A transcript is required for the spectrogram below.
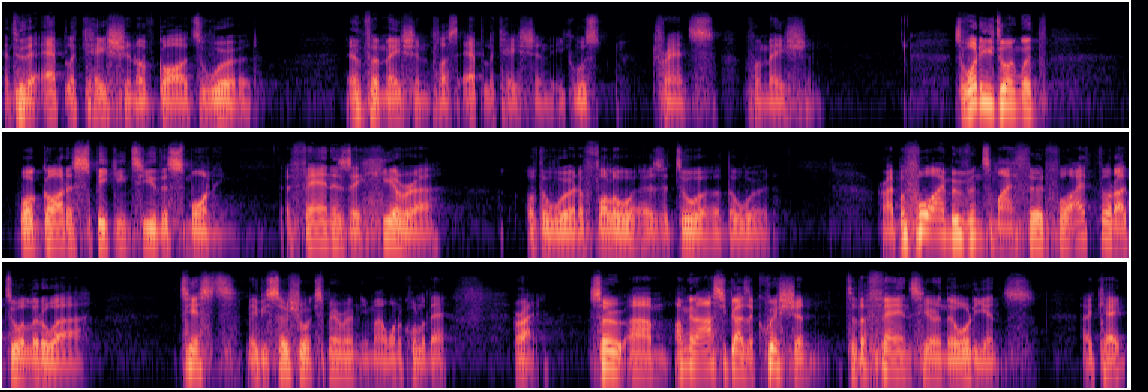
and through the application of God's Word. Information plus application equals transformation. So, what are you doing with what God is speaking to you this morning? A fan is a hearer of the word, a follower is a doer of the word. Right, before I move into my third thought, I thought I'd do a little uh, test, maybe social experiment, you might want to call it that. All right, so um, I'm going to ask you guys a question to the fans here in the audience, okay?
